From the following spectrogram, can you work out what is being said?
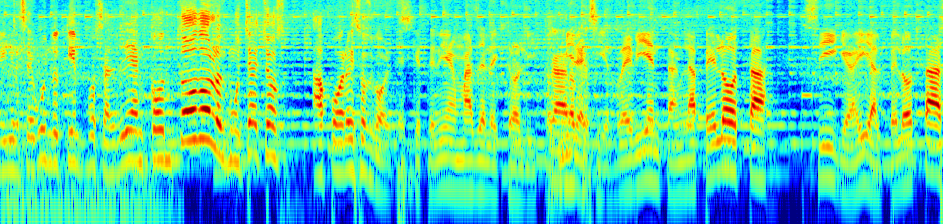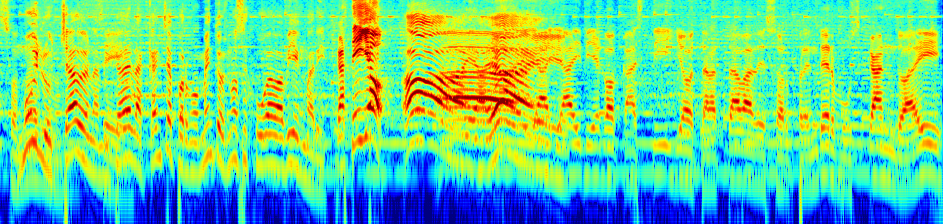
en el segundo tiempo saldrían con todos los muchachos a por esos goles. Es que tenían más de electrolitos. Mire, si revientan la pelota, sigue ahí al pelotazo. Muy luchado en la mitad de la cancha, por momentos no se jugaba bien, Marito. ¡Castillo! ¡Ay, ay, ay! ¡Ay, ay, Diego Castillo trataba de sorprender buscando ahí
